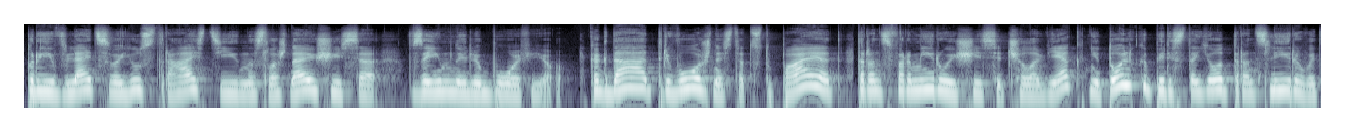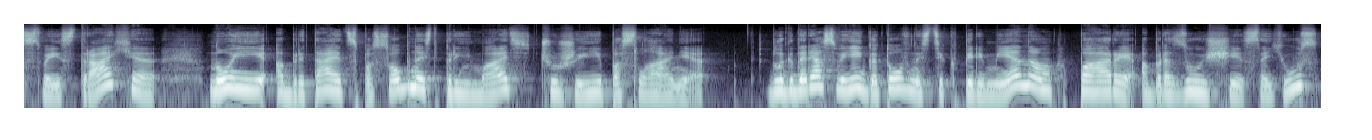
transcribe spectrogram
проявлять свою страсть и наслаждающийся взаимной любовью. Когда тревожность отступает, трансформирующийся человек не только перестает транслировать свои страхи, но и обретает способность принимать чужие послания. Благодаря своей готовности к переменам пары, образующие союз,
